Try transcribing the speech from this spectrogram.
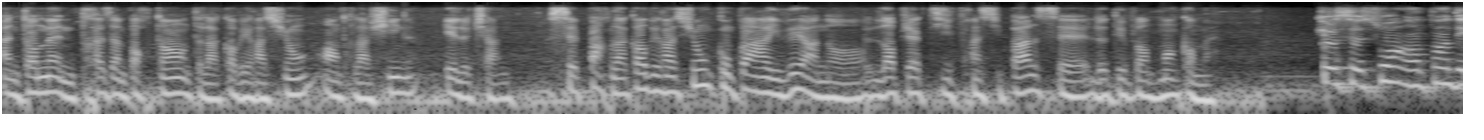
un domaine très important de la coopération entre la Chine et le Tchad. C'est par la coopération qu'on peut arriver à nos... L'objectif principal, c'est le développement commun. Que ce soit en temps de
